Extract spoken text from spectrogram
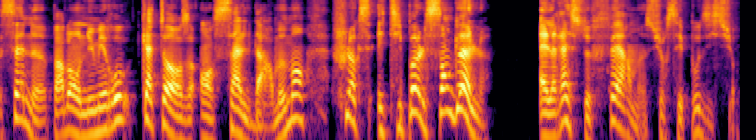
scène pardon, numéro 14. En salle d'armement, Flox et Tipol s'engueulent. Elle reste ferme sur ses positions.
